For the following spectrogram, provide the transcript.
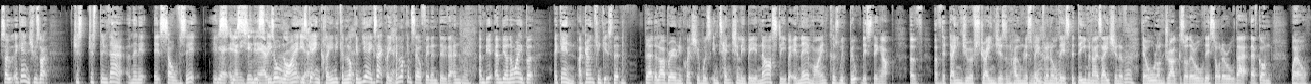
so again. She was like, just just do that, and then it it solves it. It's, Yeah, and then he's in there, He's all lock- right. He's yeah. getting clean. He can lock him. Yeah, exactly. He can lock himself in and do that, and and be and be on the way. But again, I don't think it's that that the librarian in question was intentionally being nasty, but in their mind, because we've built this thing up of of the danger of strangers and homeless people and all this, the demonization of they're all on drugs or they're all this or they're all that. They've gone well.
